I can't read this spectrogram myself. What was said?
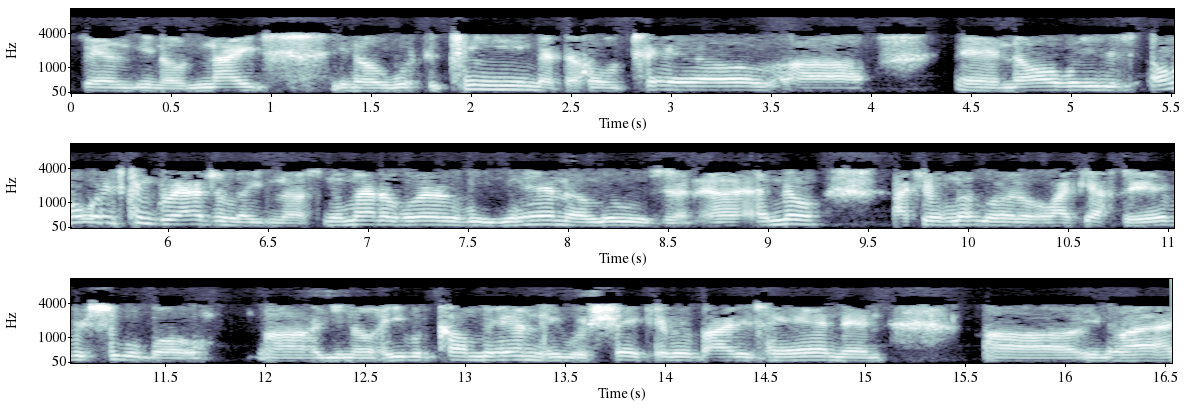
spend, you know, nights, you know, with the team at the hotel, uh, and always, always congratulating us, no matter whether we win or lose. And I, I know, I can remember like after every Super Bowl, uh, you know, he would come in, he would shake everybody's hand and, uh, you know, I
